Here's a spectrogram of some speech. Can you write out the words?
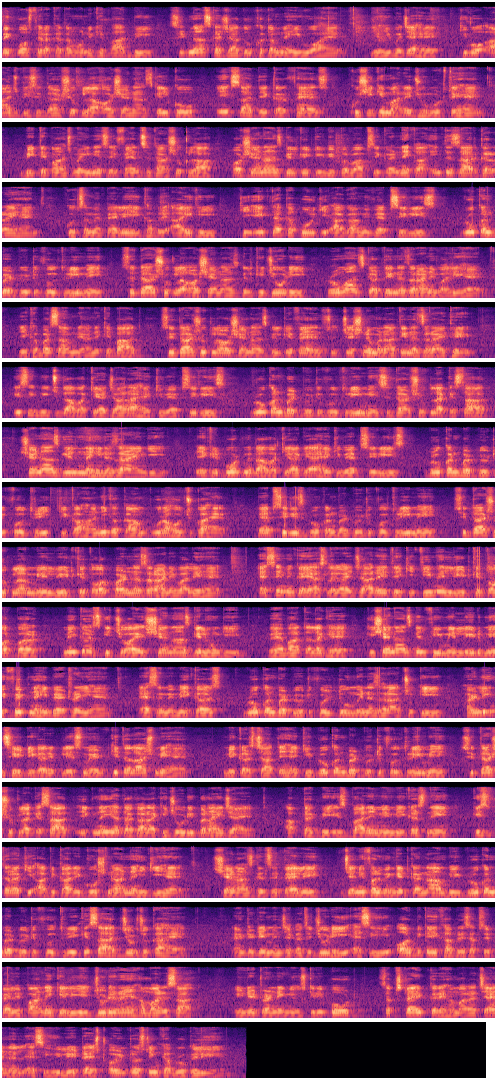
Big boss तेरह खत्म होने के बाद भी सिडनाज का जादू खत्म नहीं हुआ है। यही वजह है कि वो आज भी सिद्धार्थ शुक्ला और शहनाज गिल को एक साथ देखकर फैंस खुशी के मारे झूम उठते हैं। बीते पाँच महीने से फ़ैन सिद्धार्थ शुक्ला और शहनाज गिल के टीवी पर वापसी करने का इंतज़ार कर रहे हैं। कुछ समय पहले ही खबरें आई थी कि एकता कपूर की आगामी web series broken but beautiful three में सिद्धार्थ शुक्ला और शहनाज गिल की जोड़ी रोमांस करते नज़र आने वाली है। ये खबर सामने आने के बाद सिद्धार्थ शुक्ला और शहनाज गिल के फैंस जश्न मनाते नज़र आए थे। इसी बीच दावा किया जा रहा है कि web series broken but beautiful three में सिद्धार्थ शुक्ला के साथ शहनाज गिल नहीं नज़र आएँगी। एक रिपोर्ट में दावा किया गया है कि web series broken but beautiful three की कहानी का काम पूरा हो चुका है। Web series broken but beautiful three में सिद्धार्थ शुक्ला मेल लीड के तौर पर नज़र आने वाले हैं। ऐसे में कयास लगाए जा रहे थे कि फीमेल लीड के तौर पर मेकर्स की चॉइस शहनाज गिल होंगी। वह बात अलग है कि शहनाज गिल फीमेल लीड में फिट नहीं बैठ रही हैं। ऐसे में makers broken but beautiful two में नज़र आ चुकी हरलीन सेठी का रिप्लेसमेंट की तलाश में है। मेकर्स चाहते हैं कि ब्रोकन बट ब्यूटीफुल थ्री में सिद्धार्थ शुक्ला के साथ एक नई अदाकारा की जोड़ी बनाई जाए। अब तक भी इस बारे में मेकर्स ने किसी तरह की आधिकारिक घोषणा नहीं की है। शहनाज गिल से पहले जेनिफर विंगेट का नाम भी ब्रोकन बट ब्यूटीफुल थ्री के साथ जुड़ चुका है। एंटरटेनमेंट जगत से जुड़ी ऐसी ही और भी कई खबरें सबसे पहले पाने के लिए जुड़े रहें हमारे साथ। इंडिया ट्रेंडिंग न्यूज़ की रिपोर्ट सब्सक्राइब करें हमारा चैनल ऐसी ही लेटेस्ट और इंटरेस्टिंग खबरों के लिए।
